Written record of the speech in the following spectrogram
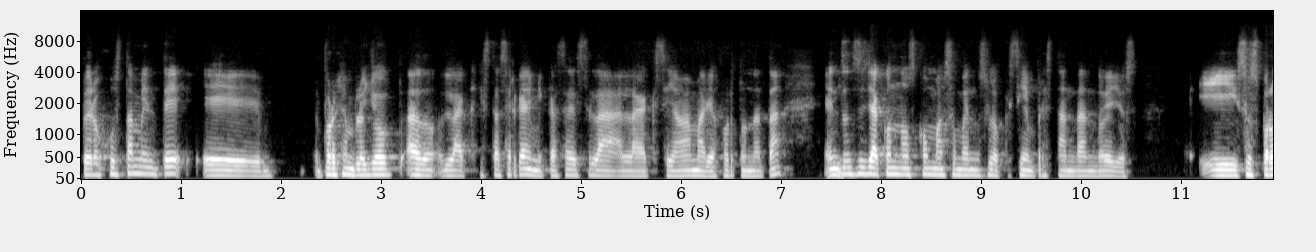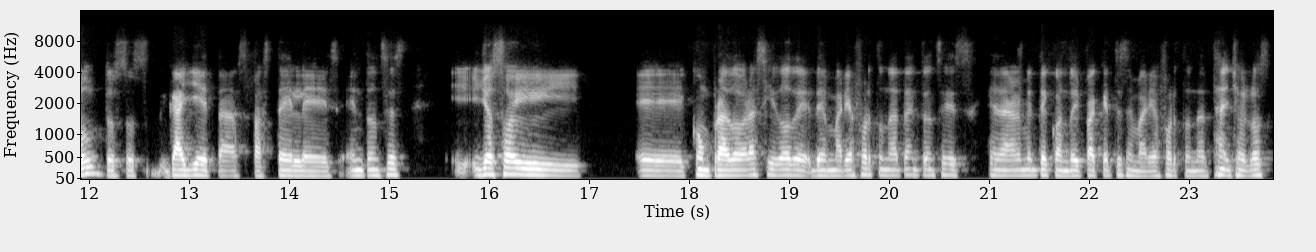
pero justamente... Eh, por ejemplo, yo, la que está cerca de mi casa es la, la, que se llama María Fortunata, entonces ya conozco más o menos lo que siempre están dando ellos y sus productos, sus galletas, pasteles, entonces yo soy eh, comprador ha sido de, de, María Fortunata, entonces generalmente cuando hay paquetes de María Fortunata yo los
